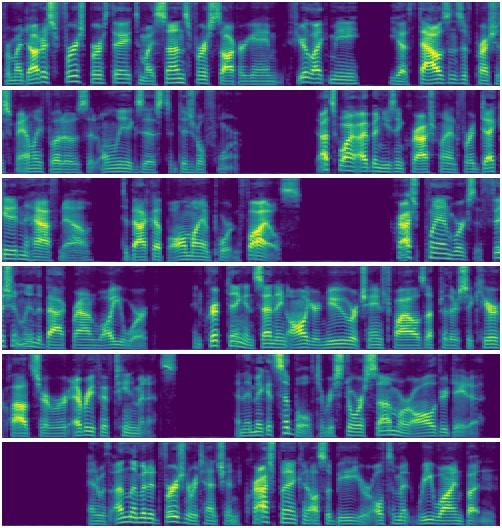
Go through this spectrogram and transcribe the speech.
From my daughter's first birthday to my son's first soccer game, if you're like me, you have thousands of precious family photos that only exist in digital form. That's why I've been using CrashPlan for a decade and a half now to back up all my important files. CrashPlan works efficiently in the background while you work, encrypting and sending all your new or changed files up to their secure cloud server every 15 minutes. And they make it simple to restore some or all of your data. And with unlimited version retention, CrashPlan can also be your ultimate rewind button.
